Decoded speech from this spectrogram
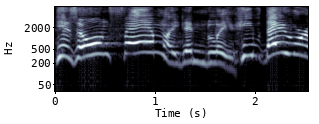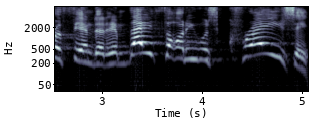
His own family didn't believe. He, they were offended at him. They thought he was crazy,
